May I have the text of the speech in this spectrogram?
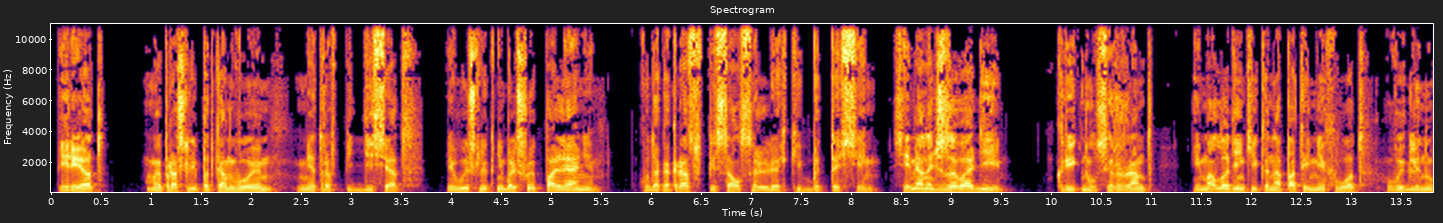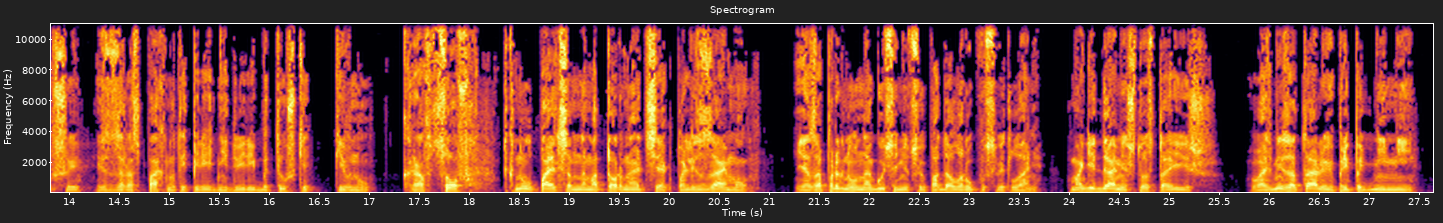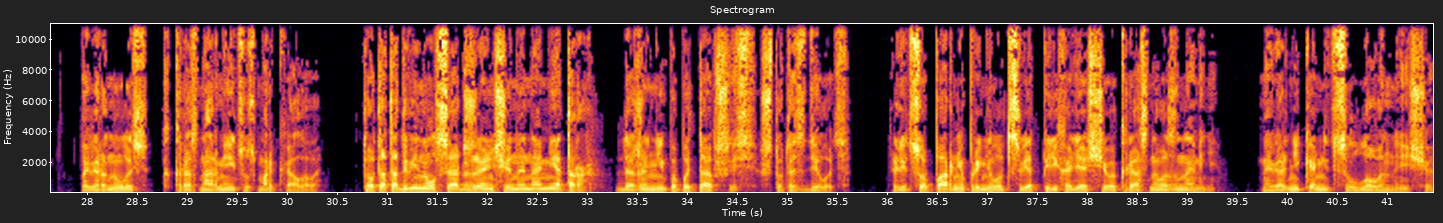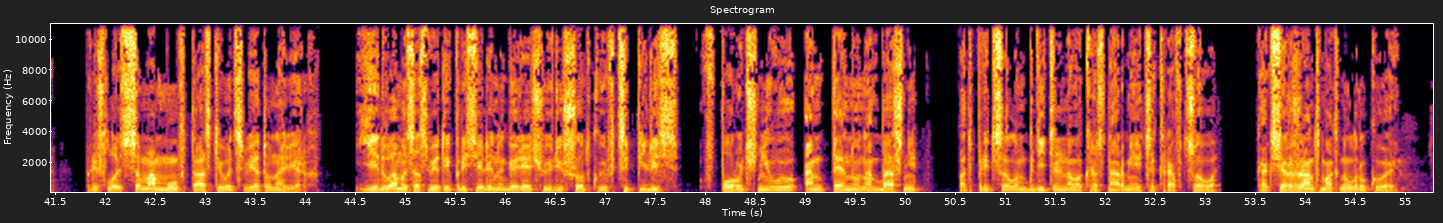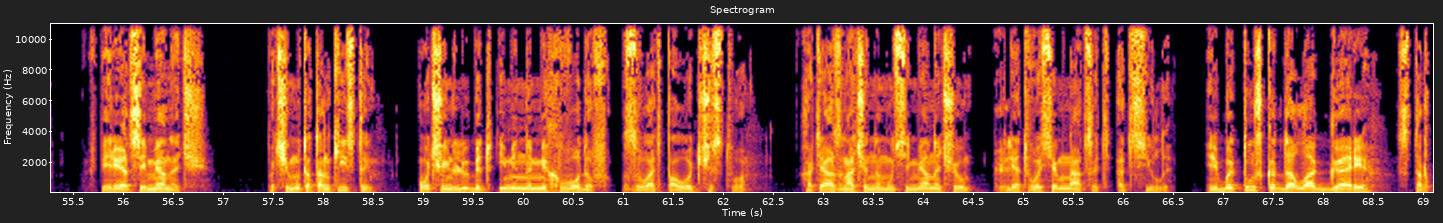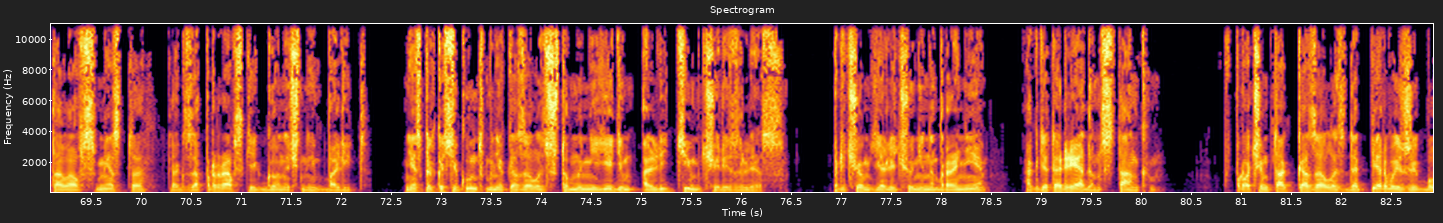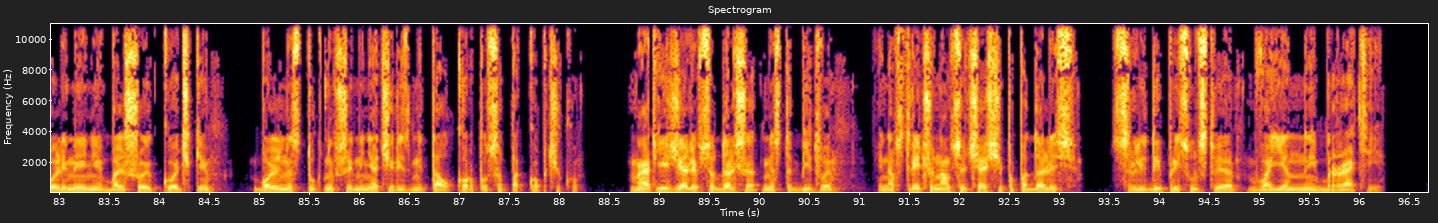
Вперед! Мы прошли под конвоем метров пятьдесят и вышли к небольшой поляне, куда как раз вписался легкий БТ-7. «Семёныч, заводи!» — крикнул сержант, и молоденький конопатый мехвод, выглянувший из-за распахнутой передней двери бытушки, кивнул. Кравцов ткнул пальцем на моторный отсек. «Полезай, мол». Я запрыгнул на гусеницу и подал руку Светлане. «Помоги даме, что стоишь? Возьми за талию и приподними». Повернулась к красноармейцу Сморкалова. Тот отодвинулся от женщины на метр, даже не попытавшись что-то сделать. Лицо парня приняло цвет переходящего красного знамени. Наверняка не целованный еще. Пришлось самому втаскивать Свету наверх. Едва мы со Светой присели на горячую решетку и вцепились в поручневую антенну на башне под прицелом бдительного красноармейца Кравцова, как сержант махнул рукой. «Вперед, Семенович!» Почему-то танкисты очень любят именно мехводов звать по отчеству, хотя означенному Семеновичу лет восемнадцать от силы. И бытушка дала Гарри, стартовав с места, как заправский гоночный болид. Несколько секунд мне казалось, что мы не едем, а летим через лес. Причем я лечу не на броне, а где-то рядом с танком. Впрочем, так казалось до первой же более-менее большой кочки, больно стукнувшей меня через металл корпуса по копчику. Мы отъезжали все дальше от места битвы, и навстречу нам все чаще попадались следы присутствия военной братьи.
